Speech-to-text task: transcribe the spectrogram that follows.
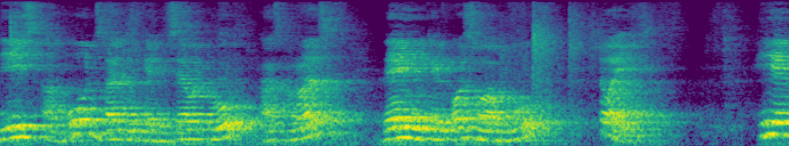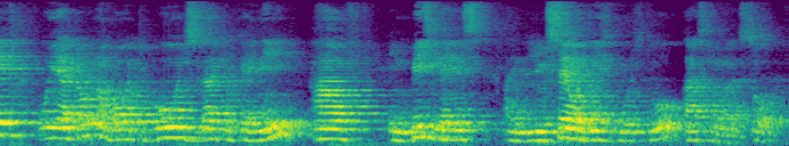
These are goods that you can sell to customers. Then you can also have toys. Here we are talking about goods that you can have in business and you sell these goods to customers. So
